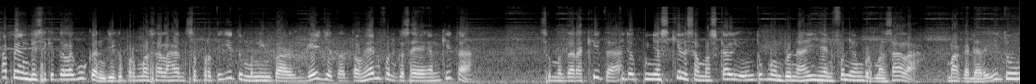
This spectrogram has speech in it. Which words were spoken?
apa yang bisa kita lakukan jika permasalahan seperti itu menimpa gadget atau handphone kesayangan kita? Sementara kita tidak punya skill sama sekali untuk membenahi handphone yang bermasalah. Maka dari itu,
